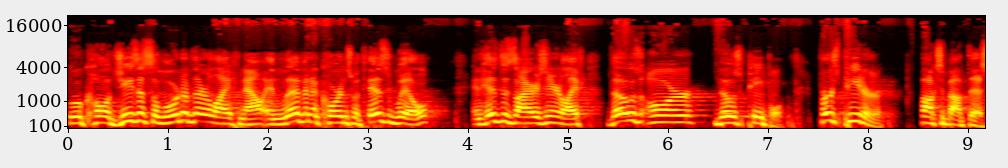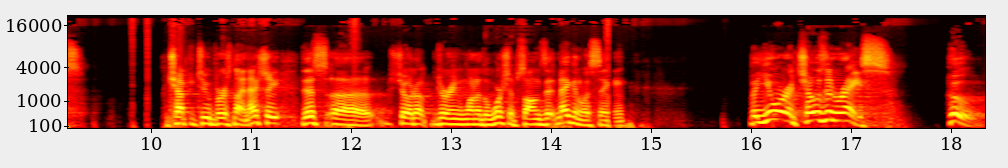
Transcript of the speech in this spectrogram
who will call Jesus the Lord of their life now and live in accordance with His will and His desires in your life, those are those people. First Peter talks about this. Chapter 2, verse 9. Actually, this uh, showed up during one of the worship songs that Megan was singing. But you are a chosen race. Who?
